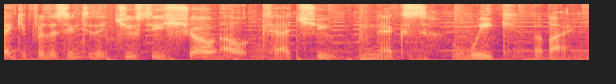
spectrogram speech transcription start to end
Thank you for listening to the Juicy Show. I'll catch you next week. Bye bye.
